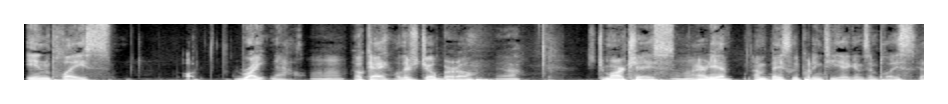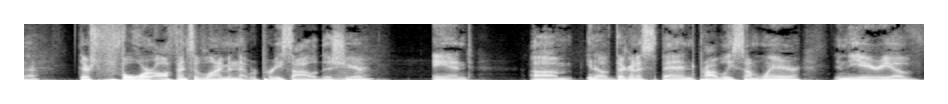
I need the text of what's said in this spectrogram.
in place, right now. Okay. Well, there's Joe Burrow. Yeah. Ja'Marr Chase. I already have. I'm basically putting Tee Higgins in place. Okay. There's four offensive linemen that were pretty solid this year, and um, you know they're going to spend probably somewhere in the area of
